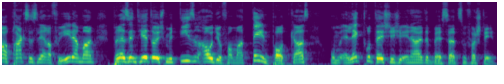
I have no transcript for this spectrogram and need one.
Fachpraxislehrer für jedermann, präsentiert euch mit diesem Audioformat den Podcast um elektrotechnische Inhalte besser zu verstehen.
